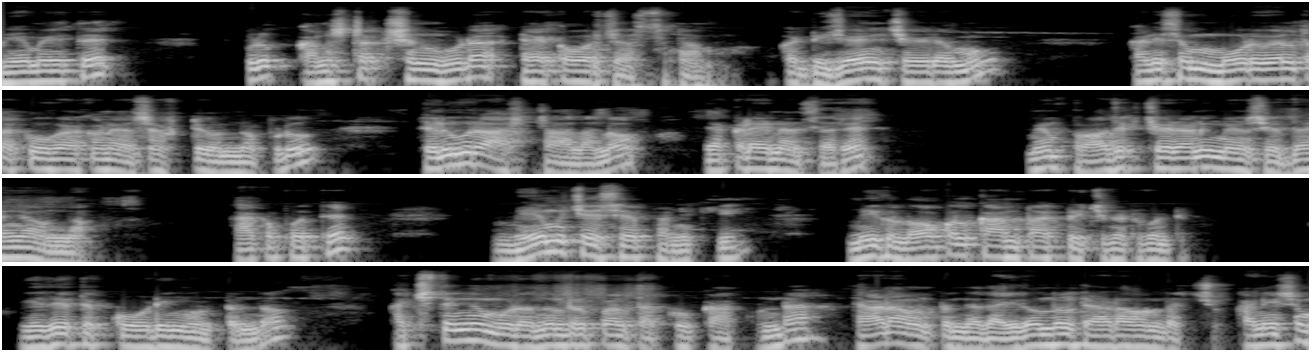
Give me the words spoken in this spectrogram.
మేమైతే ఇప్పుడు కన్స్ట్రక్షన్ కూడా టేక్ ఓవర్ చేస్తున్నాము. ఒక డిజైన్ చేయడము కనీసం మూడు వేలు తక్కువ కాకుండా ఎస్ఎఫ్టీ ఉన్నప్పుడు తెలుగు రాష్ట్రాలలో ఎక్కడైనా సరే మేము ప్రాజెక్ట్ చేయడానికి మేము సిద్ధంగా ఉన్నాం. కాకపోతే మేము చేసే పనికి మీకు లోకల్ కాంట్రాక్ట్ ఇచ్చినటువంటి ఏదైతే కోడింగ్ ఉంటుందో ఖచ్చితంగా మూడు వందల రూపాయలు తక్కువ కాకుండా తేడా ఉంటుంది. అది ఐదు వందలు తేడా ఉండొచ్చు. కనీసం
